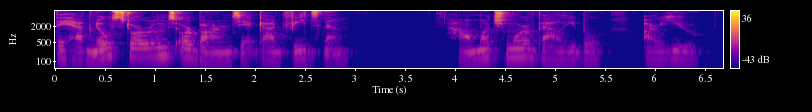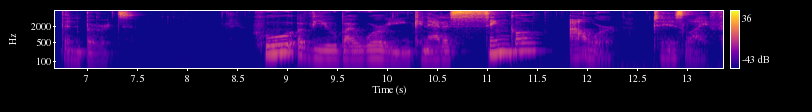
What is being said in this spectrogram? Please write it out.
They have no storerooms or barns yet god feeds them how much more valuable are you than birds who of you by worrying can add a single hour to his life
